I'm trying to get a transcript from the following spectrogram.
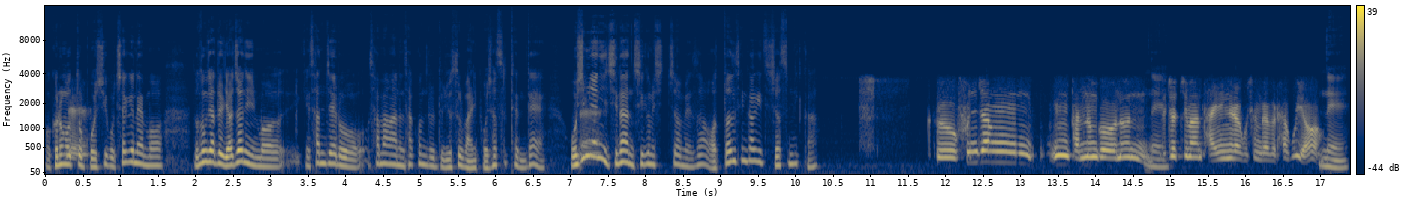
뭐 그런 것도 네. 보시고 최근에 뭐 노동자들 여전히 뭐 이렇게 산재로 사망하는 사건들도 뉴스를 많이 보셨을 텐데 50년이 네. 지난 지금 시점에서 어떤 생각이 드셨습니까? 그 훈장 받는 거는 네. 늦었지만 다행이라고 생각을 하고요. 네,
